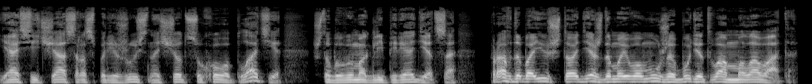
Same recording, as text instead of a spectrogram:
Я сейчас распоряжусь насчет сухого платья, чтобы вы могли переодеться. Правда, боюсь, что одежда моего мужа будет вам маловато».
